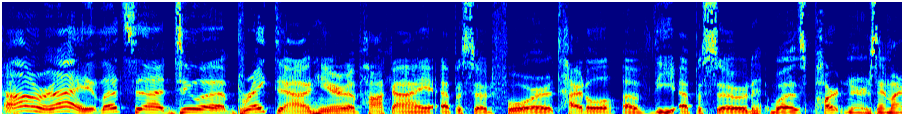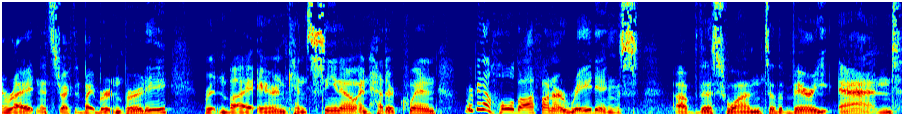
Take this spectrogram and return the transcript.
All right, let's uh, do a breakdown here of Hawkeye episode four. Title of the episode was Partners, am I right? And it's directed by Bert and Bertie, written by Erin Cancino and Heather Quinn. We're gonna hold off on our ratings of this one to the very end.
